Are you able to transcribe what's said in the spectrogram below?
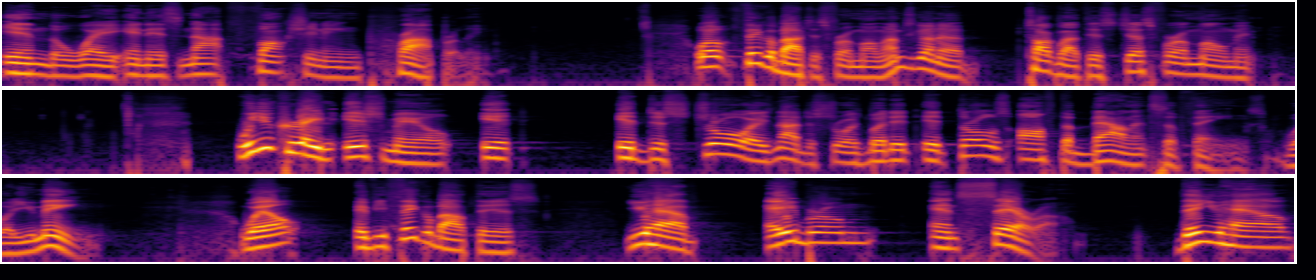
in the way and it's not functioning properly. Well, think about this for a moment. I'm just going to talk about this just for a moment. When you create an Ishmael, it it destroys, not destroys, but it, it throws off the balance of things. What do you mean? Well, if you think about this, you have Abram and Sarah. Then you have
